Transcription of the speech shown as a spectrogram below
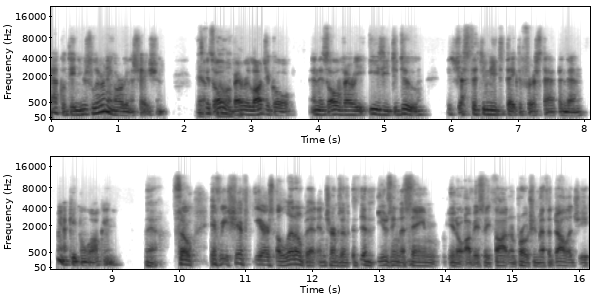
yeah continuous learning organization. Yeah, it's all very logical and it's all very easy to do. It's just that you need to take the first step and then yeah keep on walking. Yeah. So if we shift gears a little bit in terms of using the same you know obviously thought and approach and methodology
